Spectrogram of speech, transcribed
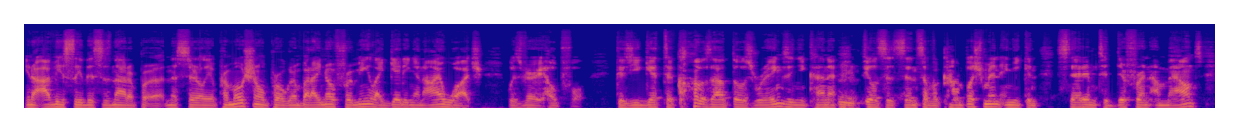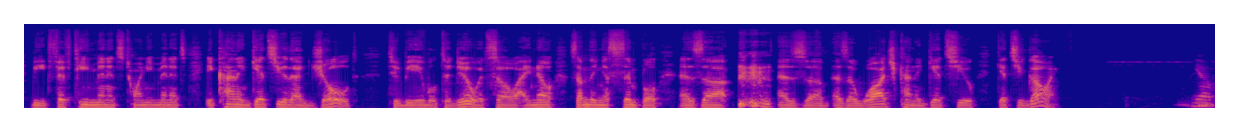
you know, obviously, this is not a necessarily a promotional program, but I know for me, like getting an iWatch was very helpful because you get to close out those rings and you kind of mm. feel a sense of accomplishment and you can set them to different amounts, be it 15 minutes, 20 minutes. It kind of gets you that jolt to be able to do it. So I know something as simple as uh as uh, as a watch kind of gets you gets you going. Yep.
